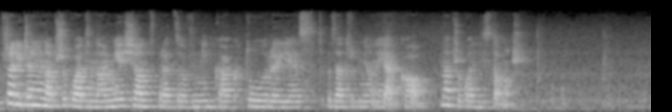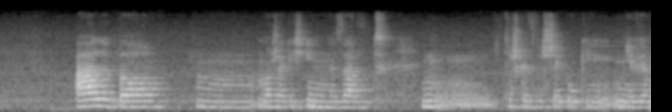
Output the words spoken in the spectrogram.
W przeliczeniu na przykład na miesiąc pracownika, który jest zatrudniony jako na przykład listonosz. Albo mm, może jakiś inny zawód, mm, troszkę z wyższej półki, nie wiem,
